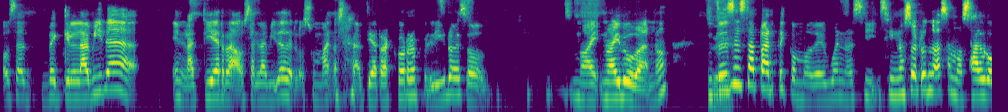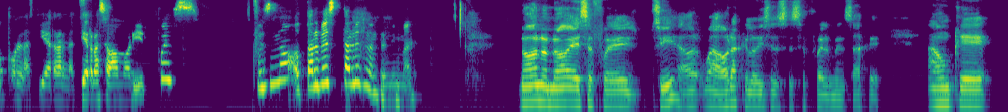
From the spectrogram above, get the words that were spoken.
o sea, de que la vida en la Tierra, o sea, la vida de los humanos en la Tierra corre peligro, eso no hay, no hay duda, ¿no? Entonces esta parte como de, bueno, si, si nosotros no hacemos algo por la Tierra, la Tierra se va a morir, pues, pues no, o tal vez, tal vez lo entendí mal. No, no, no, ese fue, sí, ahora, ahora que lo dices, ese fue el mensaje. Aunque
